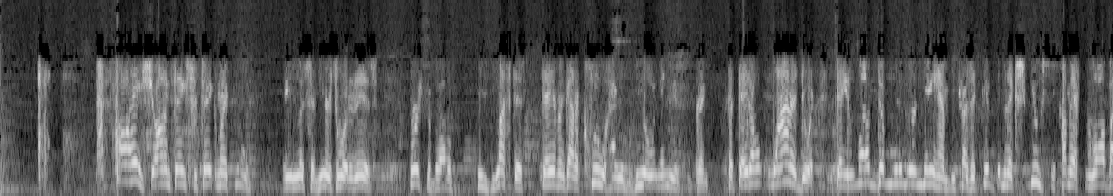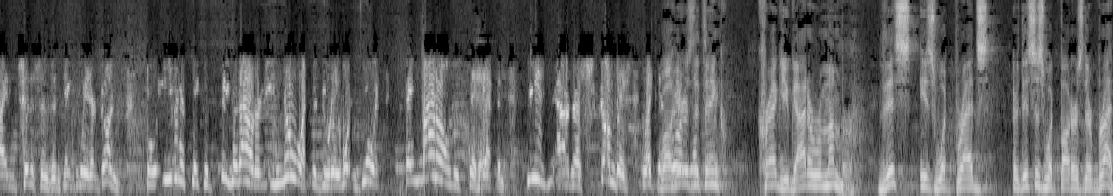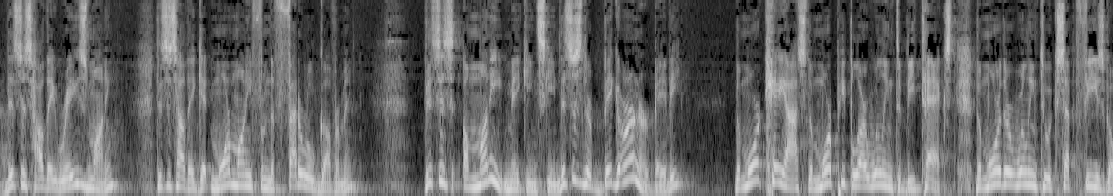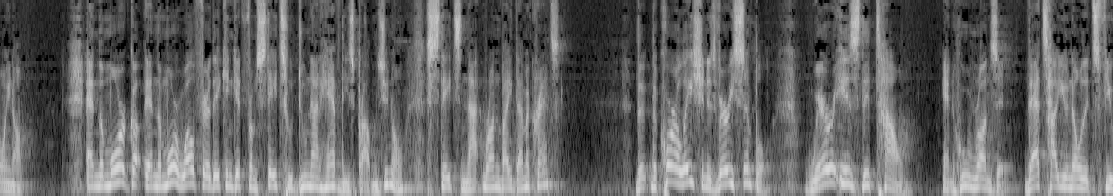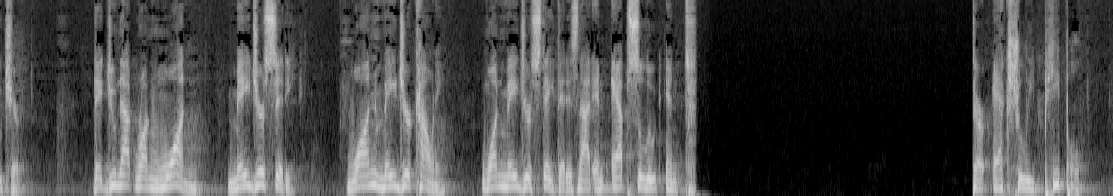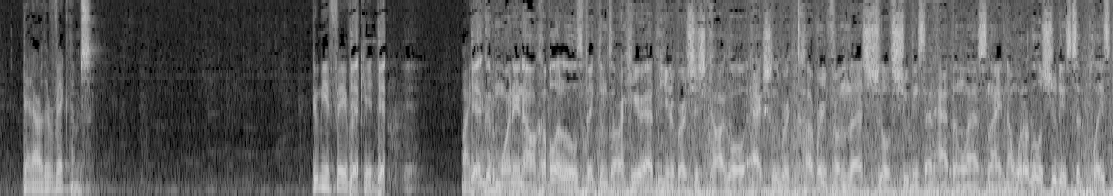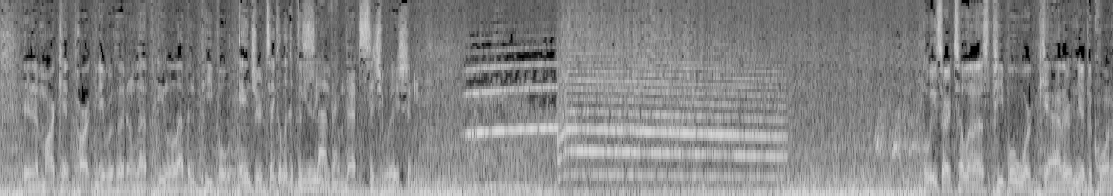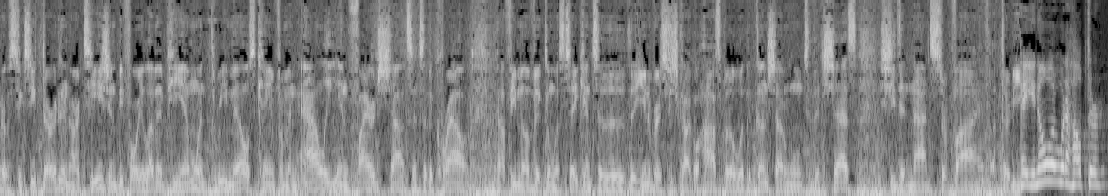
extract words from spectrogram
Oh, hey, Shaun, thanks for taking my call. Hey, listen, here's what it is. First of all, these leftists, they haven't got a clue how to deal with any of this thing, but they don't want to do it. They love the murder and mayhem because it gives them an excuse to come after law abiding citizens and take away their guns. So even if they could figure it out or they knew what to do, they wouldn't do it. They want all this to happen. These are the scumbags. Like Well, here's the thing, Craig. You got to remember this is what breads, or this is what butters their bread. This is how they raise money. This is how they get more money from the federal government. This is a money making scheme. This is their big earner, baby. The more chaos, the more people are willing to be taxed, the more they're willing to accept fees going up. And the more go- and the more welfare they can get from states who do not have these problems. You know, states not run by Democrats. The, the correlation is very simple. Where is the town and who runs it? That's how you know its future. They do not run one major city, one major county, one major state that is not an absolute and t- there are actually people that are their victims. Do me a favor, kid. Why Yeah, good morning. Now, a couple of those victims are here at the University of Chicago, actually recovering from the, those shootings that happened last night. Now, one of those shootings took place in the Marquette Park neighborhood and left 11 people injured. Take a look at the scene from that situation. Police are telling us people were gathered near the corner of 63rd and Artesian before 11 p.m. when three males came from an alley and fired shots into the crowd. Now, a female victim was taken to the, the University of Chicago hospital with a gunshot wound to the chest. She did not survive. A 30 Hey, you know what would have helped her?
